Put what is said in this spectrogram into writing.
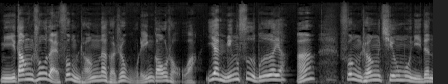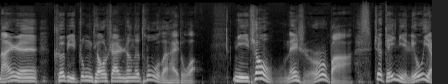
你当初在凤城那可是武林高手啊，艳名四播呀！啊，凤城倾慕你的男人可比中条山上的兔子还多。你跳舞那时候吧，这给你留影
